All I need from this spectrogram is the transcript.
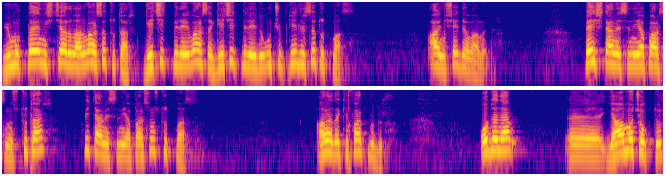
Yumurtlayan işçi arılar varsa tutar. Geçit birey varsa geçit birey de uçup gelirse tutmaz. Aynı şey devam eder. Beş tanesini yaparsınız tutar. Bir tanesini yaparsınız tutmaz. Aradaki fark budur. O dönem e, yağma çoktur.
